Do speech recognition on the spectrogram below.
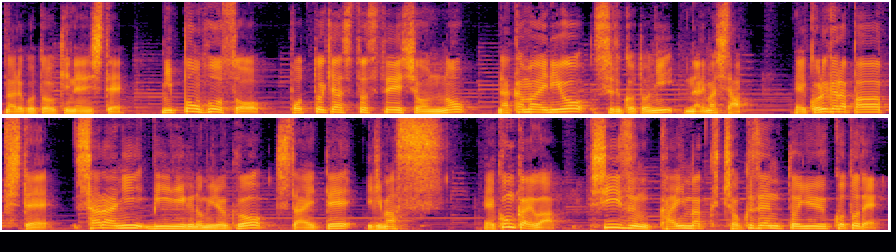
なることを記念して日本放送ポッドキャストステーションの仲間入りをすることになりました。これからパワーアップしてさらに B リーグの魅力を伝えていきます。今回はシーズン開幕直前ということで、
